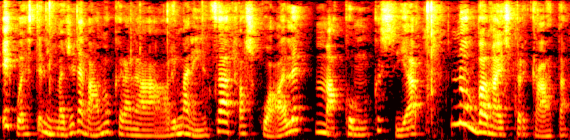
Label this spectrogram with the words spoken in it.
E queste ne immaginavamo che era una rimanenza pasquale ma comunque sia non va mai sprecata.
